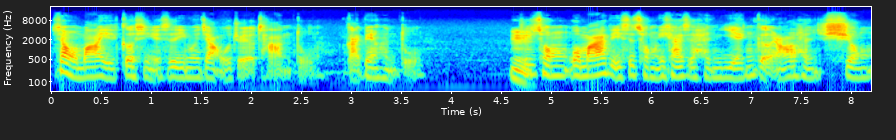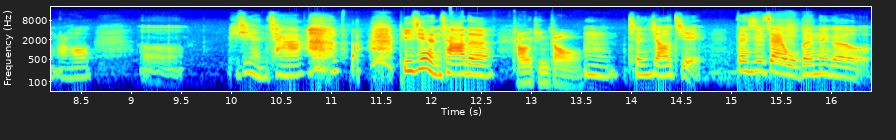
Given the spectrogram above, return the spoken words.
像我妈也个性也是因为这样，我觉得差很多，改变很多。嗯，就是从我妈也是从一开始很严格，然后很凶，然后呃脾气很差，脾气很差的。他会听到哦。嗯，陈小姐，但是在我跟那个。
